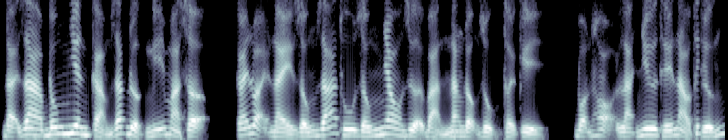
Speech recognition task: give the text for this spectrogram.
đại gia bỗng nhiên cảm giác được nghĩ mà sợ, cái loại này giống dã thu giống nhau dựa bản năng động dục thời kỳ, bọn họ là như thế nào thích ứng.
